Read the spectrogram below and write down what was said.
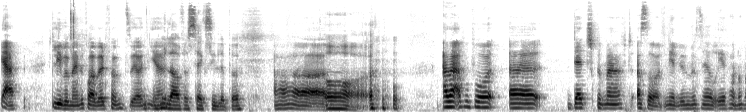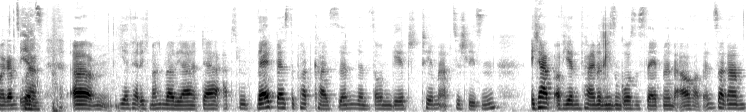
Ja, ich liebe meine Vorbildfunktion hier. We love a sexy Lippe. Ah. Oh. Aber apropos äh, Detsch gemacht. Achso, nee, wir müssen ja UEFA nochmal ganz kurz ja. ähm, hier fertig machen, weil wir der absolut weltbeste Podcast sind, wenn es darum geht, Themen abzuschließen. Ich habe auf jeden Fall ein riesengroßes Statement auch auf Instagram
